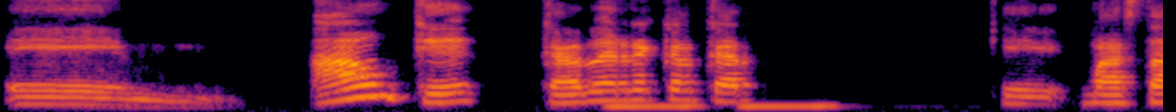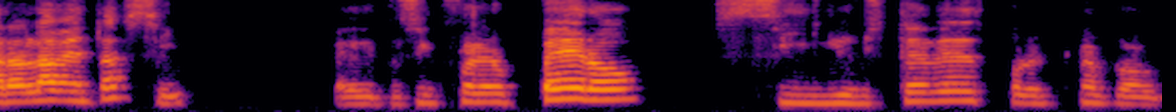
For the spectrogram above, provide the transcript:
Em, aunque cabe recalcar que va a estar a la venta, sí, el 25 de febrero, pero si ustedes, por ejemplo,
